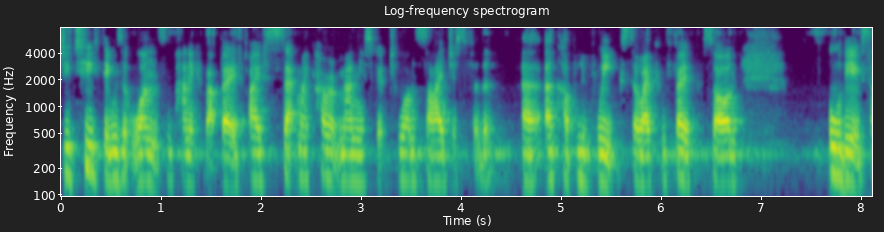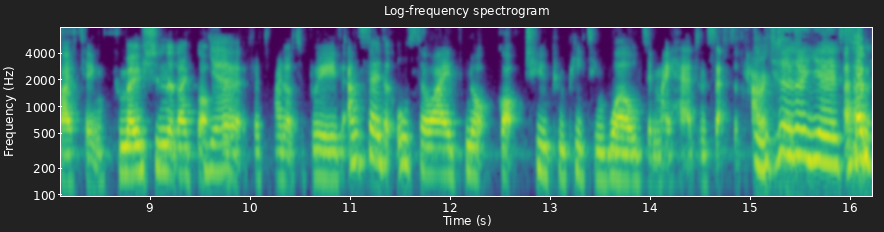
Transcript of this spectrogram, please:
do two things at once and panic about both, I've set my current manuscript to one side just for the uh, a couple of weeks so I can focus on all the exciting promotion that I've got yeah. for, for Try Not to Breathe. And so that also I've not got two competing worlds in my head and sets of characters. yes. Um,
